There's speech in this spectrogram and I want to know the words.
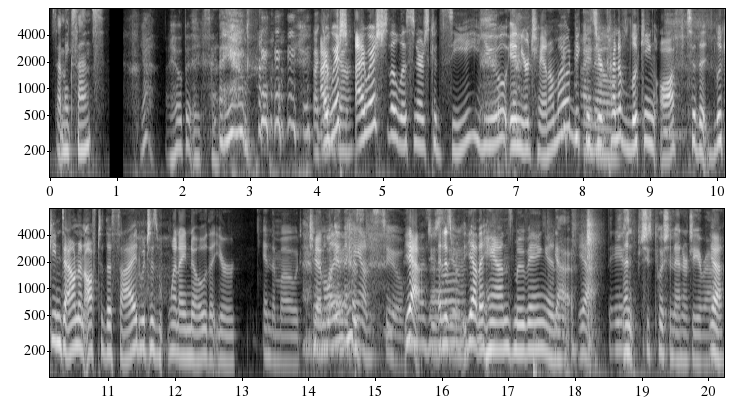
Does that make sense? Yeah. I hope it makes sense. I wish down. I wish the listeners could see you in your channel mode because you're kind of looking off to the looking down and off to the side, which is when I know that you're in the mode channeling and the hands too. Yeah, and it's yeah the hands moving and yeah, yeah. and she's pushing energy around. Yeah,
